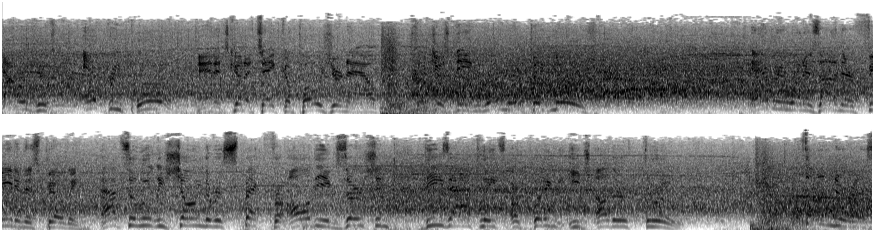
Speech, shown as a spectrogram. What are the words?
challengers every pore. And it's going to take composure now. Could just need one more big move. Everyone is on their feet in this building. Absolutely showing the respect for all the exertion these athletes are putting each other through. Thunderous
